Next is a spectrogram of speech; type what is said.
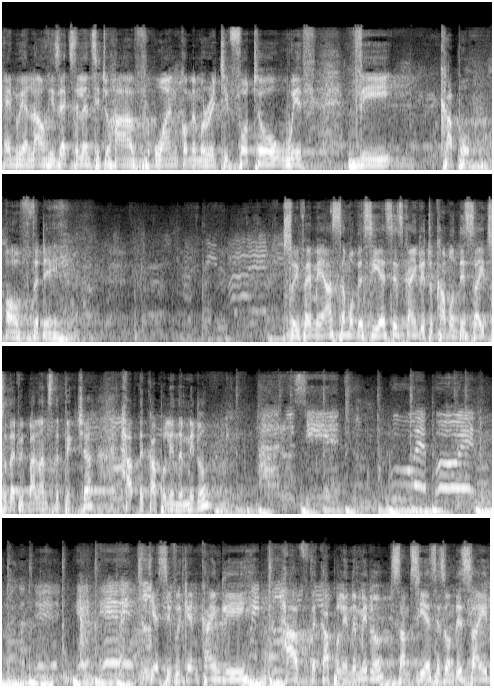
and we allow His Excellency to have one commemorative photo with the couple of the day. So if I may ask some of the CSs kindly to come on this side so that we balance the picture, have the couple in the middle. Yes, if we can kindly have the couple in the middle, some CSs on this side,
